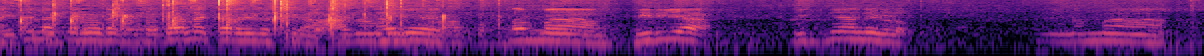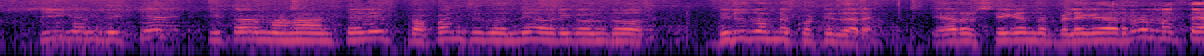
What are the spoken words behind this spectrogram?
ಅಖಿಲ ಕರ್ನಾಟಕ ಪ್ರಧಾನ ಕಾರ್ಯದರ್ಶಿಗಳು, ಹಾಗೆ ನಮ್ಮ ಹಿರಿಯ ವಿಜ್ಞಾನಿಗಳು, ನಮ್ಮ ಶ್ರೀಗಂಧಕ್ಕೆ ಪಿತಾಮಹ ಅಂತೇಳಿ ಪ್ರಪಂಚದಲ್ಲಿ ಅವರಿಗೊಂದು ಬಿರುದನ್ನು ಕೊಟ್ಟಿದ್ದಾರೆ. ಯಾರು ಶ್ರೀಗಂಧ ಬೆಳೆಗಾರರು ಮತ್ತೆ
